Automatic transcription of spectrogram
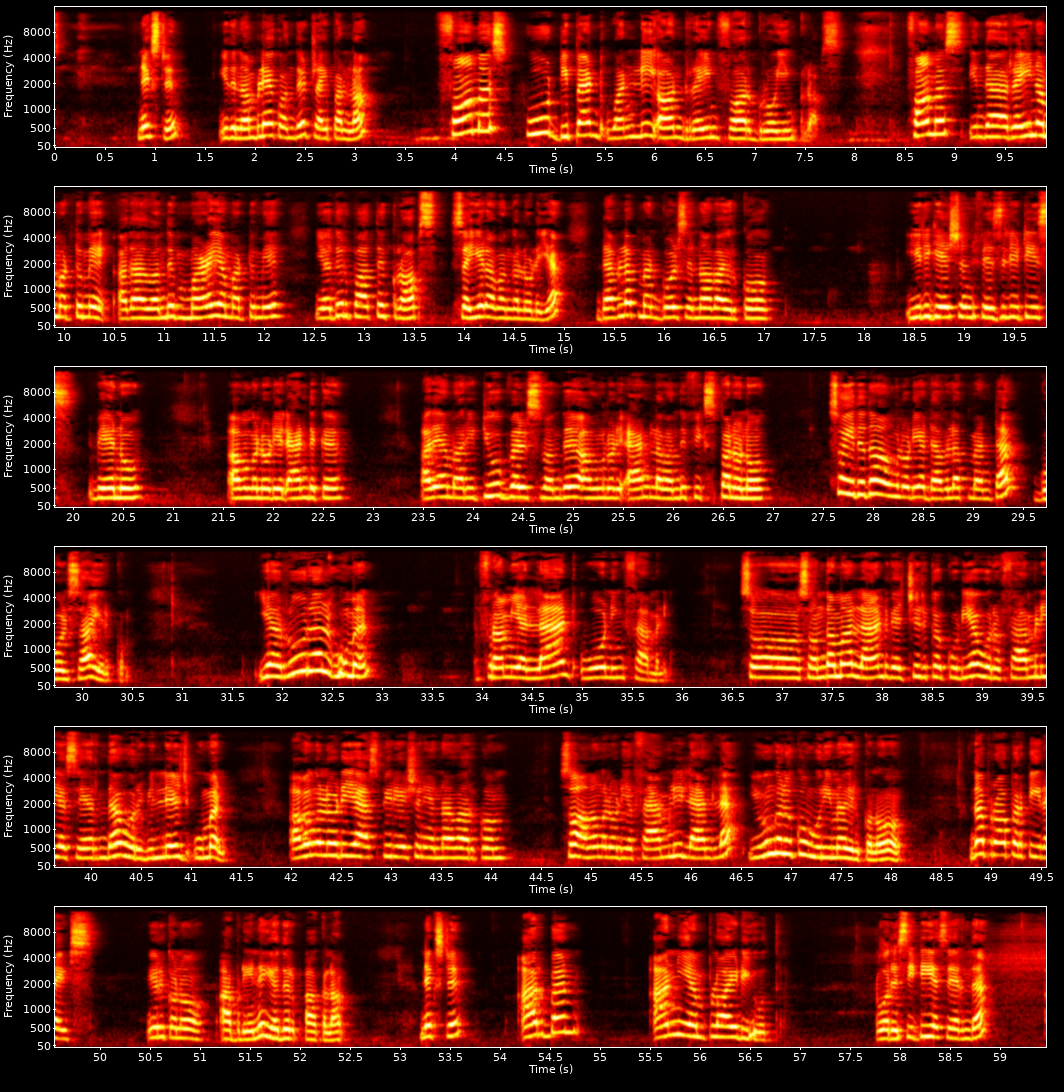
நெக்ஸ்ட்டு இது நம்மளே வந்து ட்ரை பண்ணலாம். Farmers who depend only on rain for growing crops farmers இந்த ரெயினை மட்டுமே அதாவது வந்து மழையை மட்டுமே எதிர்பார்த்து கிராப்ஸ் செய்கிறவங்களுடைய டெவலப்மெண்ட் கோல்ஸ் என்னவா இருக்கும்? இரிகேஷன் ஃபெசிலிட்டிஸ் வேணும் அவங்களுடைய லேண்டுக்கு அதே மாதிரி டியூப் வெல்ஸ் வந்து அவங்களுடைய லேண்டில் வந்து ஃபிக்ஸ் பண்ணணும். ஸோ இதுதான் அவங்களுடைய டெவலப்மெண்ட்டாக கோல்ஸாக இருக்கும். A rural woman from a land owning family so சொந்தமாக லேண்ட் வச்சிருக்கக்கூடிய ஒரு ஃபேமிலியை சேர்ந்த ஒரு வில்லேஜ் உமன் அவங்களுடைய ஆஸ்பிரேஷன் என்னவாக இருக்கும்? ஸோ அவங்களுடைய ஃபேமிலி லேண்டில் இவங்களுக்கும் உரிமை இருக்கணும். த ப்ராப்பர்ட்டி ரைட்ஸ் இருக்கணும் அப்படின்னு எதிர்பார்க்கலாம். நெக்ஸ்ட்டு அர்பன் அன்எம்ப்ளாய்டு யூத் ஒரு சிட்டியை சேர்ந்த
